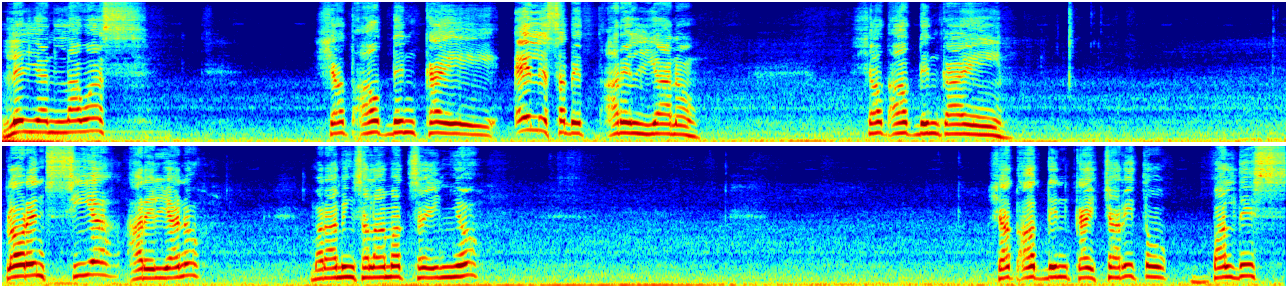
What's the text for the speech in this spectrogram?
Lilian Lawas. Shout out din kay Elizabeth Arellano. Shout out din kay Florence Sia Arellano. Maraming salamat sa inyo. Shout out din kay Charito Valdez.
